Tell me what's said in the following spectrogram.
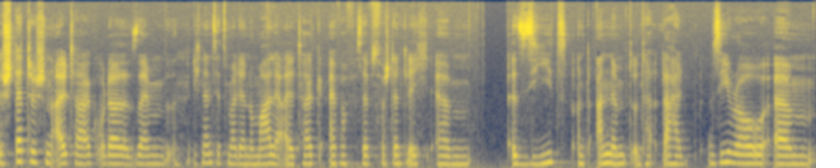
städtischen Alltag oder seinem, ich nenne es jetzt mal der normale Alltag, einfach selbstverständlich ähm, sieht und annimmt und da halt zero ähm,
